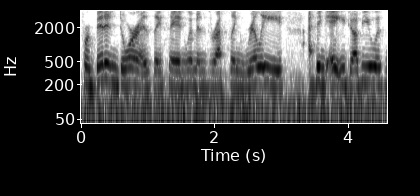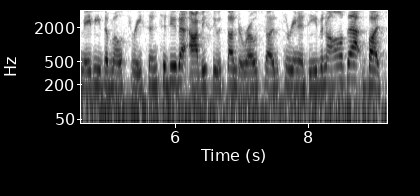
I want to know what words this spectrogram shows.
forbidden door, as they say in women's wrestling, really – I think AEW was maybe the most recent to do that, obviously with Thunder Rosa and Serena Deeb and all of that. But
